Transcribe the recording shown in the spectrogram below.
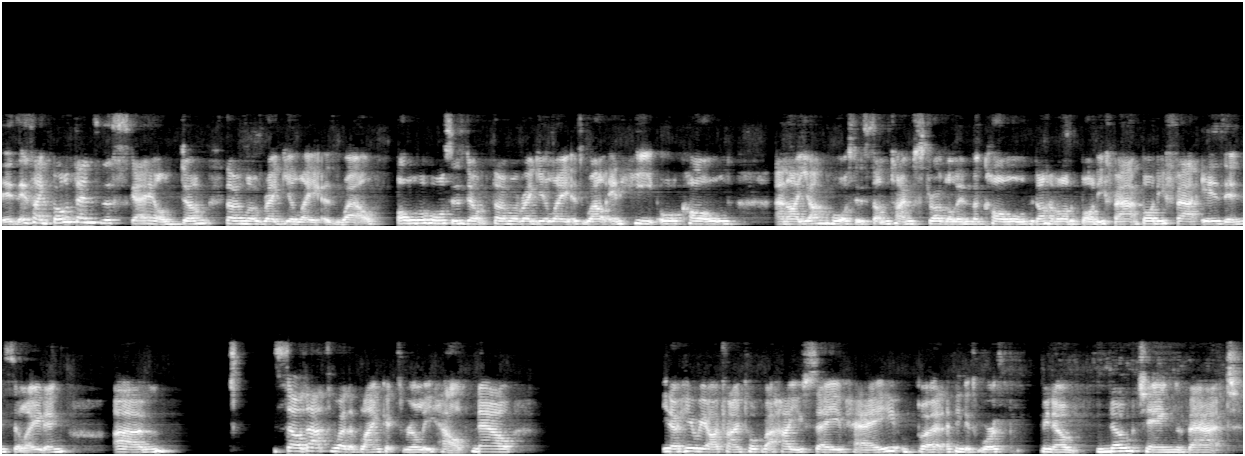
it's like both ends of the scale don't thermoregulate as well. Older horses don't thermoregulate as well in heat or cold. And our young horses sometimes struggle in the cold. We don't have a lot of body fat. Body fat is insulating. Um, so that's where the blankets really help. Now, you know, here we are trying to talk about how you save hay, but I think it's worth, you know, noting that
